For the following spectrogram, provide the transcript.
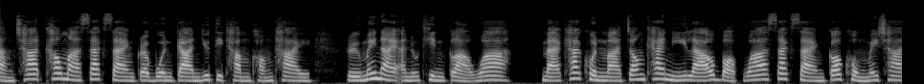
ต่างชาติเข้ามาแทรกแซงกระบวนการยุติธรรมของไทย หรือไม่นายอนุทินกล่าวว่า แม้แค่คนมาจ้องแค่นี้แล้วบอกว่าแทรกแซงก็คงไม่ใช่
